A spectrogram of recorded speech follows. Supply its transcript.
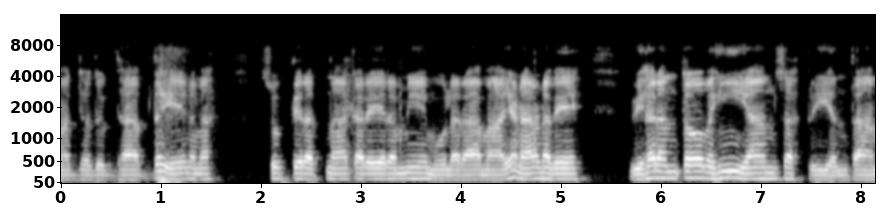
मध्वदुग्धाब्दये नमः सूक्तिरत्नाकरे रम्ये मूलरामायणार्णवे विहरन्तो महीयां सः प्रीयन्तां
